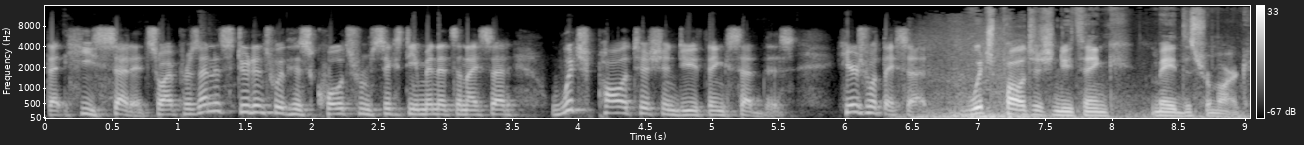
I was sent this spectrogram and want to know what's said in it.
that he said it. So I presented students with his quotes from 60 Minutes and I said, Which politician do you think said this? Here's what they said Which politician do you think made this remark?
